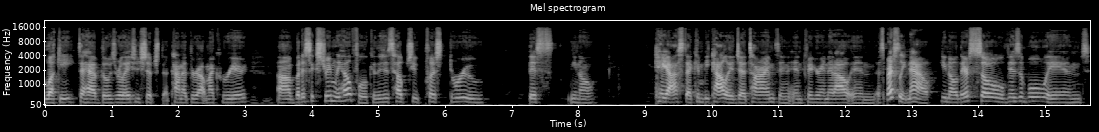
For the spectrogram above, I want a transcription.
lucky to have those relationships that kind of throughout my career. Mm-hmm. uh, but it's extremely helpful because it just helps you push through this you know chaos that can be college at times and, and figuring it out and especially now you know they're so visible and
